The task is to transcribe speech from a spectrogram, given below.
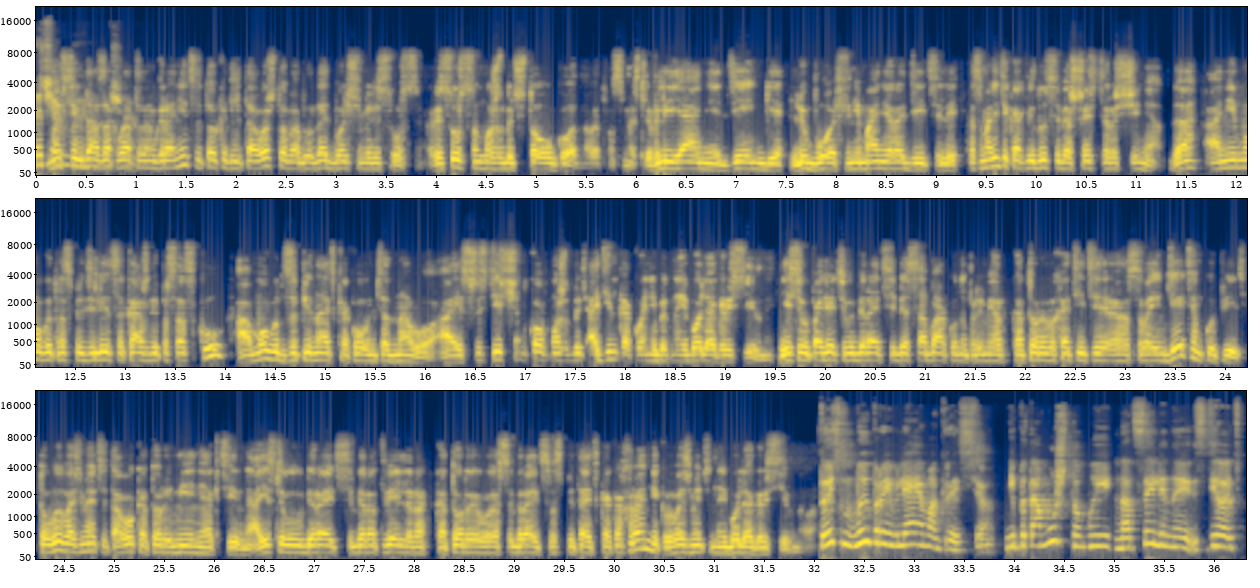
Зачем мы всегда начинаем? захватываем границы только для того, чтобы обладать большими ресурсами. Ресурсом может быть что угодно в этом смысле. Влияние, деньги, любовь, внимание родителей. Посмотрите, как ведут себя шестеро щенят. Да? Они могут распределиться каждый по соску, а могут запинать какого-нибудь одного. А из шести щенков может быть один какой-нибудь наиболее агрессивный. Если вы пойдете выбирать себе собаку, например, которую вы хотите э, своим детям купить, то вы возьмете того, который менее активный. А если вы выбираете себе ротвейлера, который вы собираетесь воспитать как охранник, вы возьмете наиболее агрессивного. То есть мы проявляем агрессию не потому, что мы нацелены сделать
